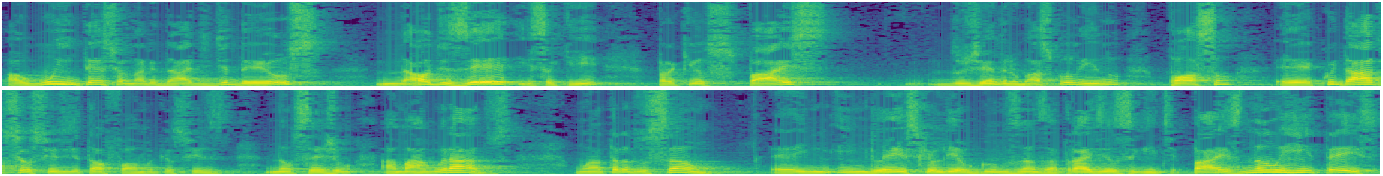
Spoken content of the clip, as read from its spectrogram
alguma intencionalidade de Deus ao dizer isso aqui, para que os pais do gênero masculino possam é, cuidar dos seus filhos de tal forma que os filhos não sejam amargurados. Uma tradução é, em inglês que eu li alguns anos atrás diz o seguinte: Pais, não irriteis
